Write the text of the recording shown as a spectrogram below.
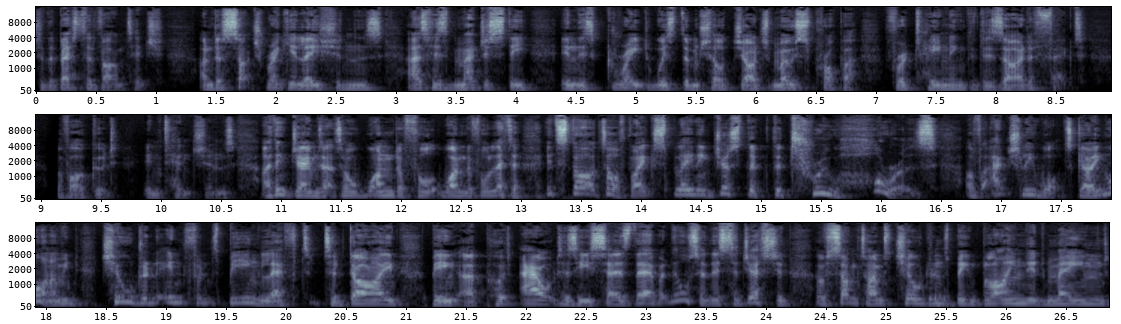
to the best advantage, under such regulations as His Majesty in this great wisdom shall judge most proper for attaining the desired effect of our good intentions. I think, James, that's a wonderful, wonderful letter. It starts off by explaining just the, the true horrors of actually what's going on. I mean, children, infants being left to die, being uh, put out, as he says there, but also this suggestion of sometimes children's being blinded, maimed,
